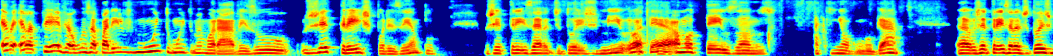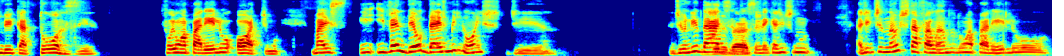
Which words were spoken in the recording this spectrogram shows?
ela, ela, teve alguns aparelhos muito, muito memoráveis. O G3, por exemplo, o G3 era de 2000, eu até anotei os anos aqui em algum lugar. Uh, o G3 era de 2014, foi um aparelho ótimo, mas e, e vendeu 10 milhões de, de unidades. De então você vê que a gente não, a gente não está falando de um aparelho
